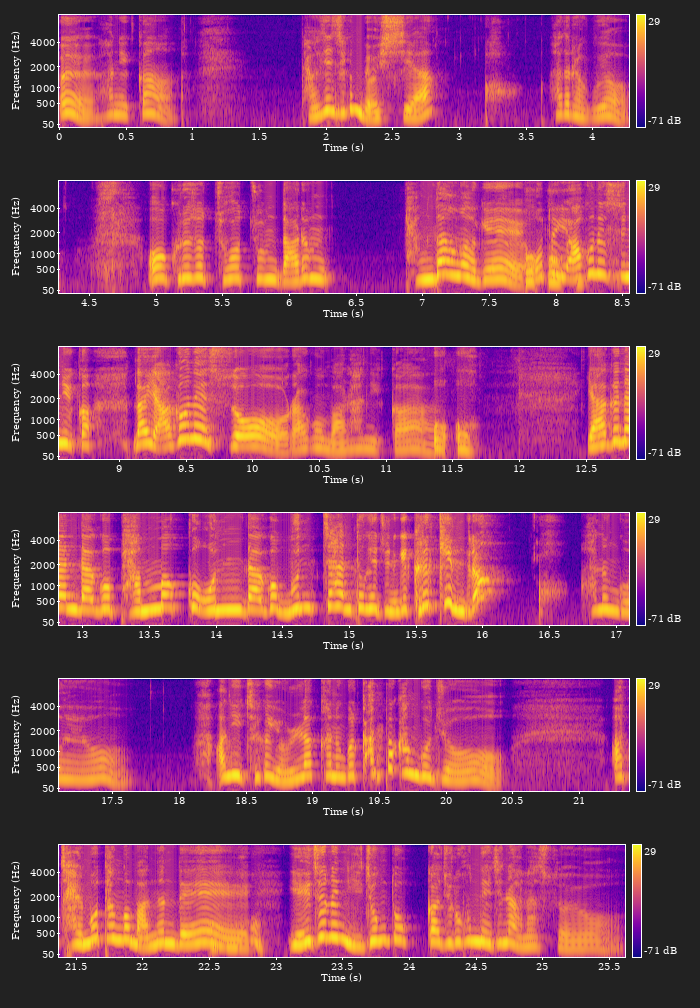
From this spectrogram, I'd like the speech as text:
네, 하니까, 당신 지금 몇 시야? 하더라고요. 어, 그래서 저 좀 나름 당당하게, 어, 어, 어 야근했으니까, 나 야근했어. 라고 말하니까, 어, 어. 야근한다고 밥 먹고 온다고 문자 한 통 해주는 게 그렇게 힘들어? 어. 하는 거예요. 아니, 제가 연락하는 걸 깜빡한 거죠. 아, 잘못한 건 맞는데, 어. 예전엔 이 정도까지로 혼내지는 않았어요.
